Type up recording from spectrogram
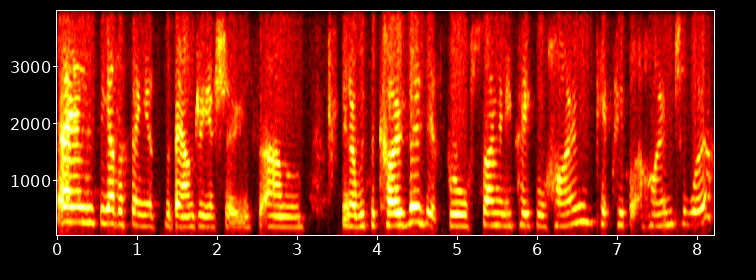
And the other thing is the boundary issues. Um, you know, with the COVID, it's brought so many people home, kept people at home to work.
